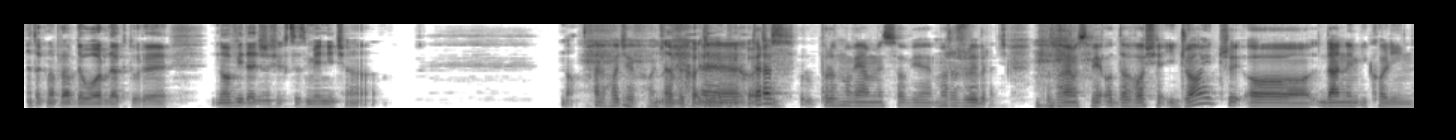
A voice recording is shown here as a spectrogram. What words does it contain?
a tak naprawdę Warda, który no widać, że się chce zmienić, a no, a wychodzi E, jak wychodzi. Teraz porozmawiamy sobie, możesz wybrać. Porozmawiamy sobie o Davosie i Joy, czy o Danym i Colin?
